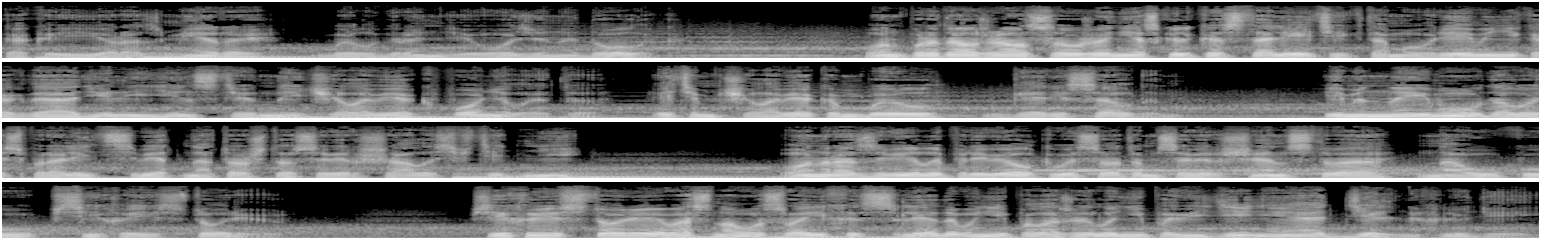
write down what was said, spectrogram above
как и ее размеры, был грандиозен и долг. Он продолжался уже несколько столетий к тому времени, когда один единственный человек понял это. Этим человеком был Гэри Селден. Именно ему удалось пролить свет на то, что совершалось в те дни — он развил и привел к высотам совершенства науку психоисторию. Психоистория в основу своих исследований положила не поведение отдельных людей,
